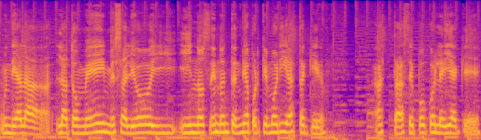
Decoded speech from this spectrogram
un día la, tomé y me salió y, no, no entendía por qué moría hasta que hasta hace poco leía que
